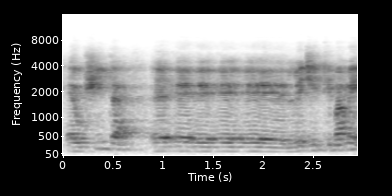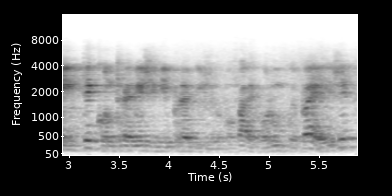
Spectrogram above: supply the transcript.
è uscita eh, legittimamente con tre mesi di preavviso, lo può fare qualunque paese,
